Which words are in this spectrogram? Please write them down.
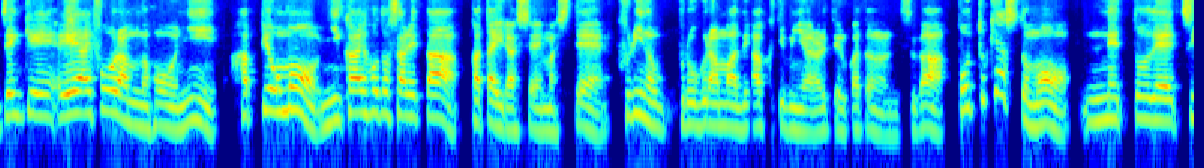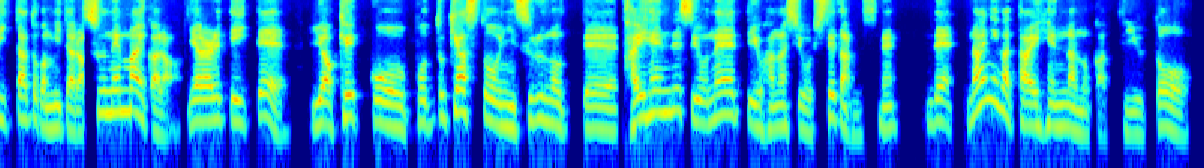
全景 AI フォーラムの方に発表も2回ほどされた方いらっしゃいまして、フリーのプログラマーでアクティブにやられてる方なんですが、ポッドキャストもネットでツイッターとか見たら数年前からやられていて、いや、結構、ポッドキャストにするのって大変ですよねっていう話をしてたんですね。で、何が大変なのかっていうと、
